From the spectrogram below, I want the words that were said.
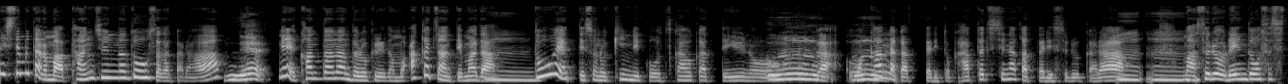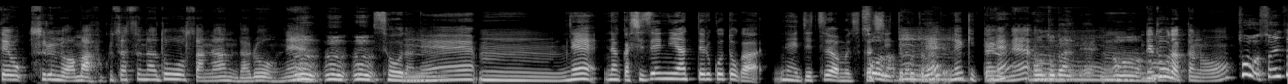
にしてみたら、まあ、単純な動作だから、ね。ね、簡単なんだろうけれども、赤ちゃんってまだ、うんどうやってその筋肉を使うかっていうのうんが分かんなかったりとか、発達してなかったりするから、うんうんまあ、それを連動させてするのは、まあ、複雑な動作なんだろううね。んうんうん。そうだね。うん。ね。なんか自然にやってることがね、実は難しいってことなんだよね、ねきっとね。ね。本当だよねうんうんで、どうだったの？そう、それで、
